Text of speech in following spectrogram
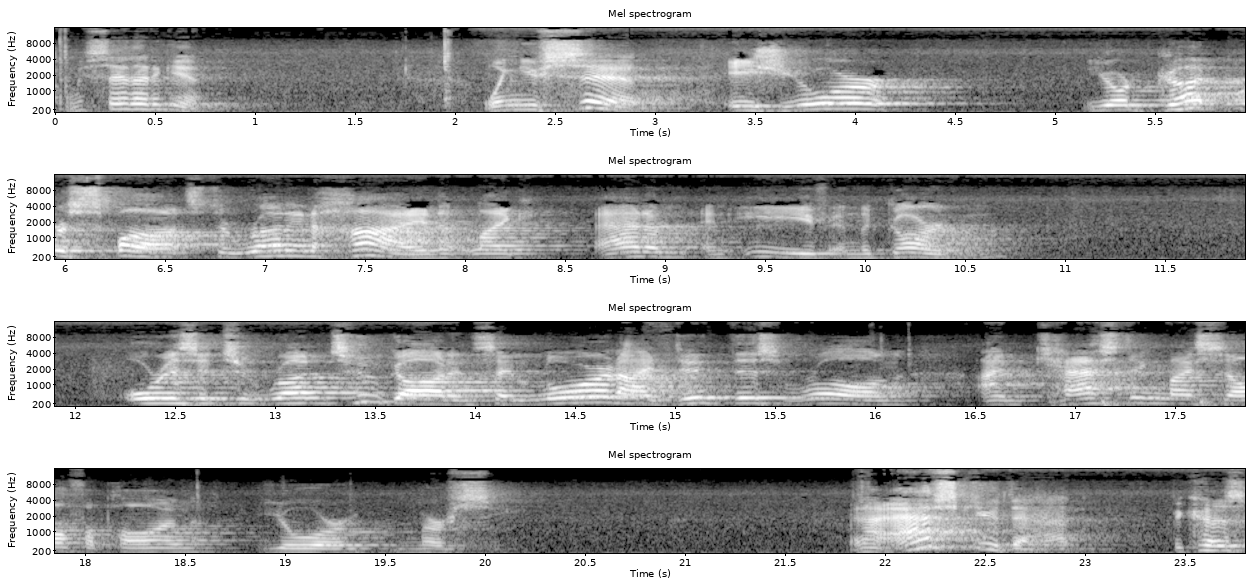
Let me say that again. When you sin, is your, your gut response to run and hide like Adam and Eve in the garden? Or is it to run to God and say, Lord, I did this wrong. I'm casting myself upon your mercy? And I ask you that because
